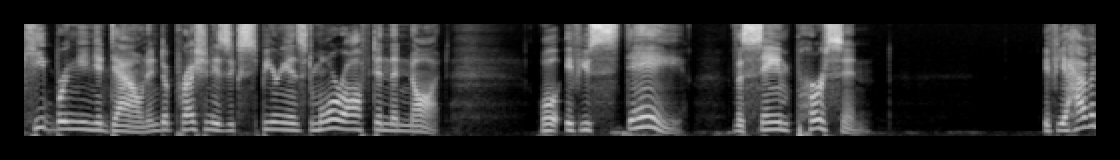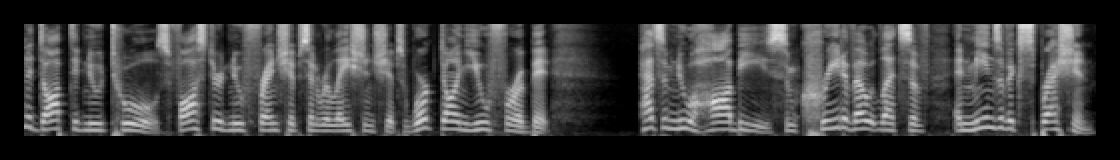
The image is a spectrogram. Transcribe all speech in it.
keep bringing you down and depression is experienced more often than not, well, if you stay the same person, if you haven't adopted new tools, fostered new friendships and relationships, worked on you for a bit, had some new hobbies, some creative outlets of and means of expression,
